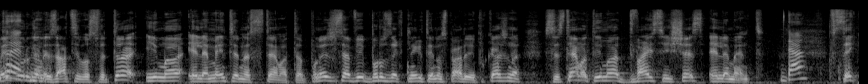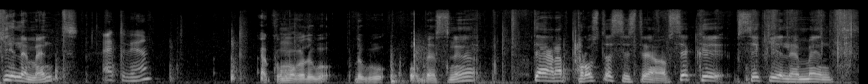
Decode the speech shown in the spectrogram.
тези организации в света има елементи на системата. Понеже сега вие бързо за книгата и не успях да ви покажа, на системата има 26 елемента. Да. Всеки елемент... Ето вие. Ако мога да го, да го обясня. Тя е една проста система. Всеки, всеки елемент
